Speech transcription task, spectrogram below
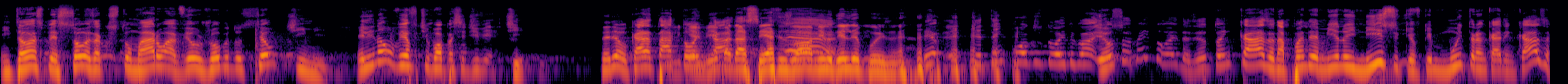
Então as pessoas acostumaram a ver o jogo do seu time. Ele não vê futebol para se divertir. Entendeu? O cara tá à Ele toa quer casa. pra dar certo e zoar o É. amigo dele depois, né? Eu- eu- porque tem poucos doidos igual. Eu sou meio doido. Às vezes eu tô em casa. Na pandemia, no início, que eu fiquei muito trancado em casa,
